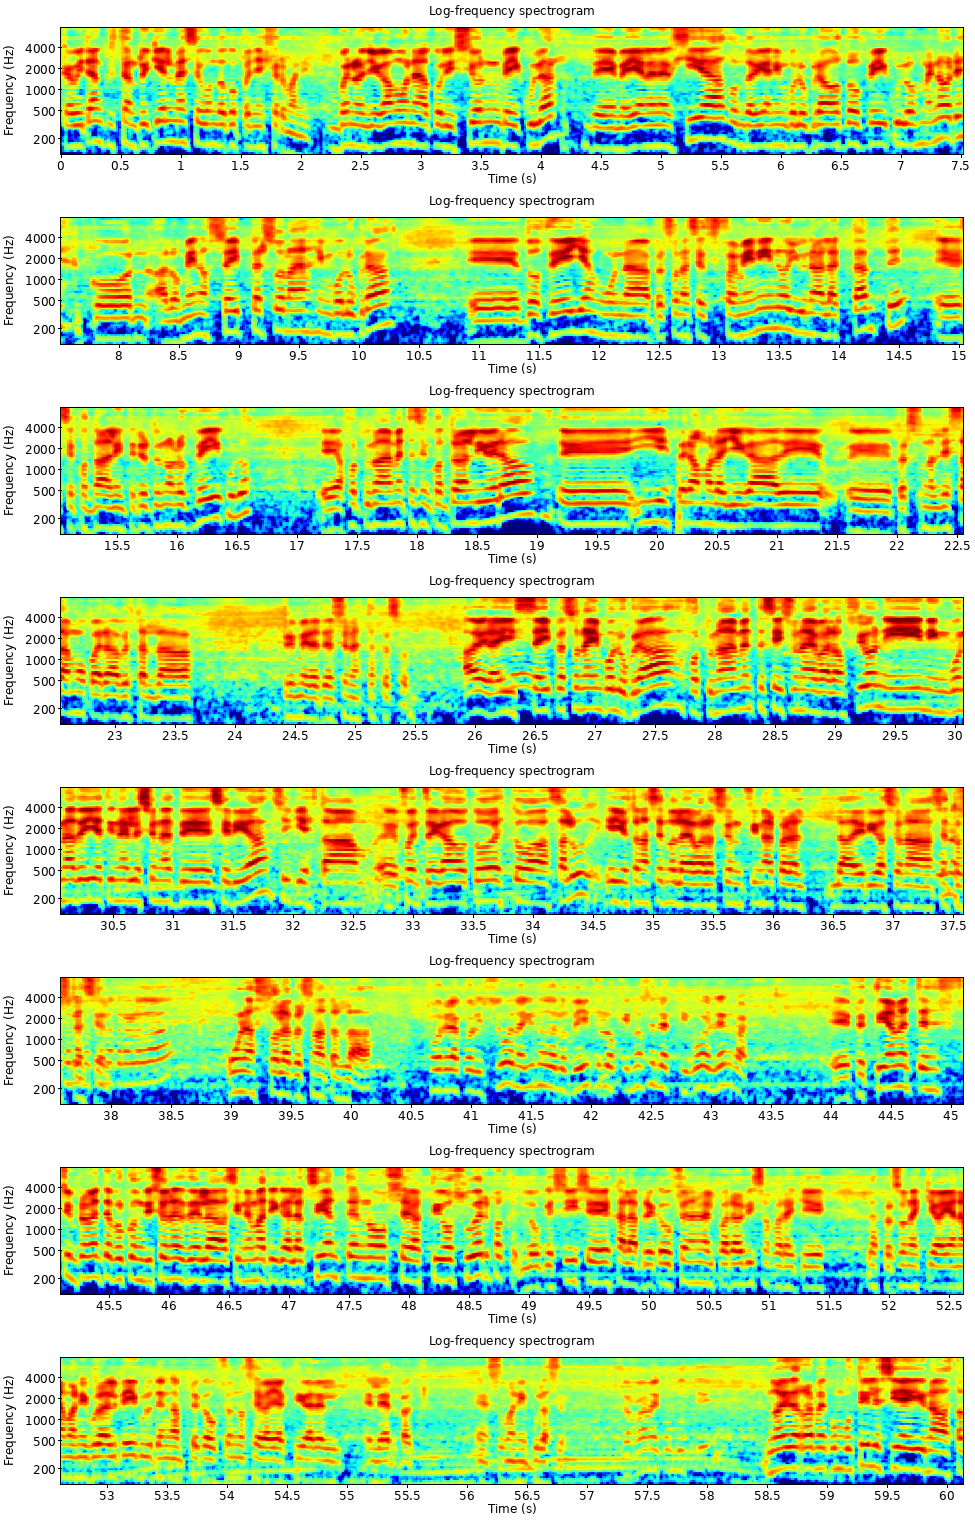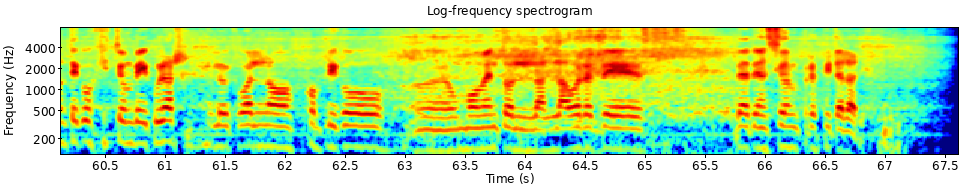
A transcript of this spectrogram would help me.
Capitán Cristian Riquelme, segundo compañía Germania. Bueno, llegamos a una colisión vehicular de mediana energía donde habían involucrados dos vehículos menores con a lo menos seis personas involucradas. Eh, dos de ellas, una persona de sexo femenino y una lactante, eh, se encontraban al interior de uno de los vehículos. Eh, afortunadamente se encontraban liberados y esperamos la llegada de personal de SAMU para prestar la primera atención a estas personas. A ver, hay seis personas involucradas, afortunadamente se hizo una evaluación y ninguna de ellas tiene lesiones de seriedad, así que está, eh, fue entregado todo esto a salud y ellos están haciendo la evaluación final para la derivación a centro asistencial. ¿Una sola persona trasladada? Una sola persona trasladada. Sobre la colisión hay uno de los vehículos que no se le activó el airbag. Efectivamente, simplemente por condiciones de la cinemática del accidente no se activó su airbag, lo que sí se deja la precaución en el parabrisas para que las personas que vayan a manipular el vehículo tengan precaución, no se vaya a activar el, airbag en su manipulación. ¿Derrame de combustible? No hay derrame de combustible, sí hay una bastante congestión vehicular, lo cual nos complicó eh, un momento las labores de, de atención prehospitalaria.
